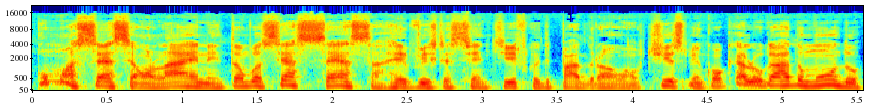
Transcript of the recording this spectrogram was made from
Como o acesso é online, então você acessa revistas científicas de padrão altíssimo em qualquer lugar do mundo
